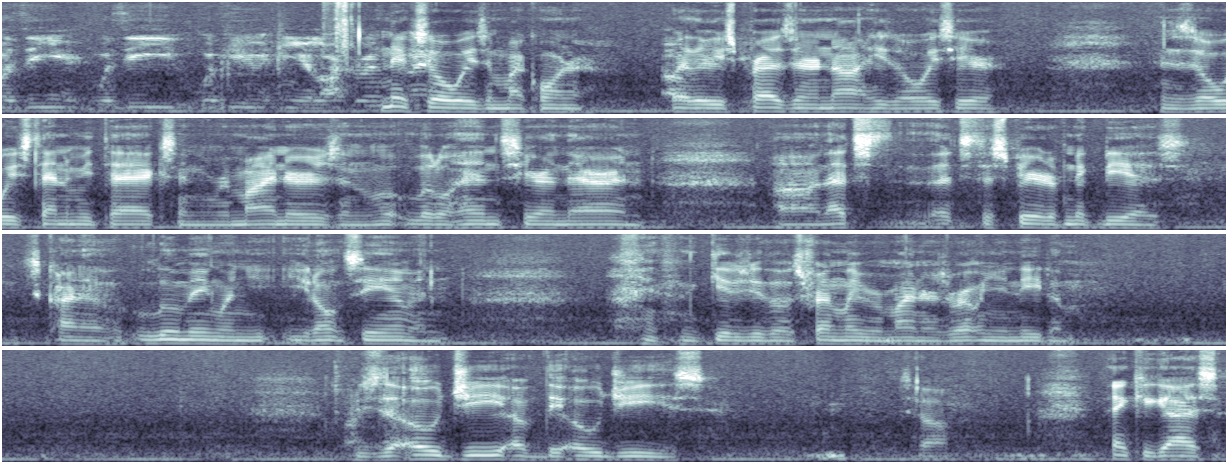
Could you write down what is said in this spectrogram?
Was he? Was he with you in your locker room? Nick's tonight? always in my corner, whether he's present or not. He's always here. And he's always sending me texts and reminders and li- little hints here and there, and uh, that's that's the spirit of Nick Diaz. It's kind of looming when you, you don't see him, and it gives you those friendly reminders right when you need them. He's the OG of the OGs. So, thank you guys.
